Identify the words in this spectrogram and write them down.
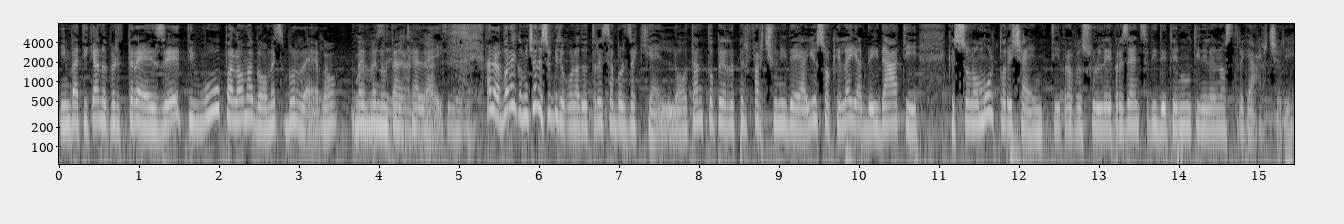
in Vaticano per Trese TV, Paloma Gomez Borrero. Benvenuta anche a lei. grazie. Allora, vorrei cominciare subito con la dottoressa Borzacchiello, tanto per, per farci un'idea. Io so che lei ha dei dati che sono molto recenti proprio sulle presenze di detenuti nelle nostre carceri.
